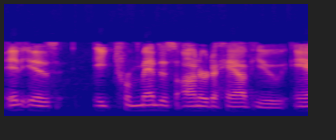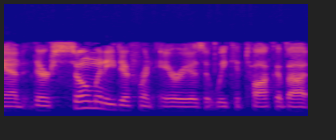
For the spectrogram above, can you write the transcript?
It is a tremendous honor to have you. And there's so many different areas that we could talk about.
